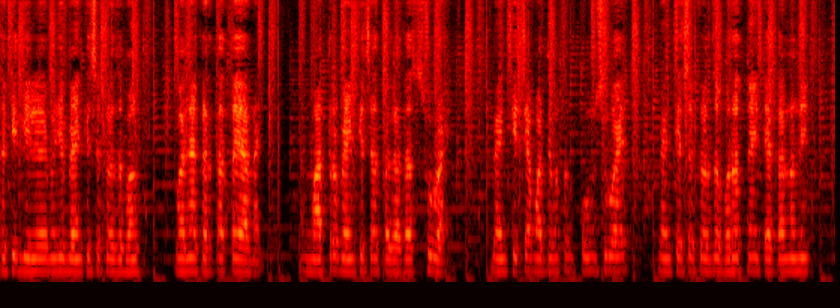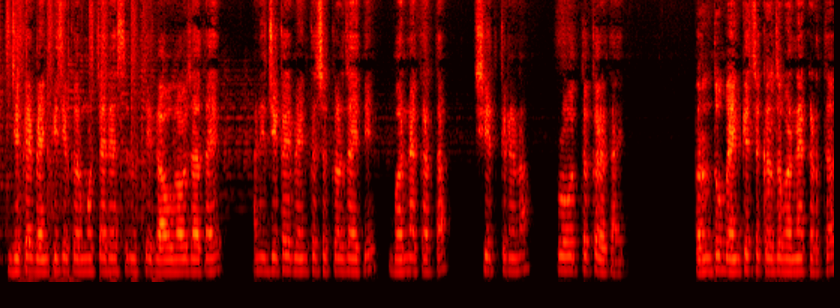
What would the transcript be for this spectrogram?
थकीत गेले म्हणजे बँकेचं कर्ज भर भरण्याकरता तयार नाही. मात्र बँकेचा तगादा सुरू आहे. बँकेच्या माध्यमातून फोन सुरू आहेत. बँकेचं कर्ज भरत नाही. त्या कारणाने जे काही बँकेचे कर्मचारी असतील ते गावोगाव जात आहेत. आणि जे काही बँकेचं कर्ज आहे ते भरण्याकरता शेतकऱ्यांना प्रवृत्त करत आहेत. परंतु बँकेचं कर्ज भरण्याकरता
